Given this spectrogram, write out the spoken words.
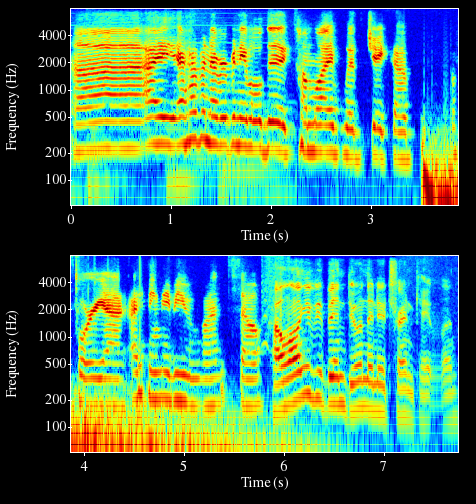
Uh, I, I haven't ever been able to come live with Jacob before yet. I think maybe once. So How long have you been doing the new trend, Caitlin?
